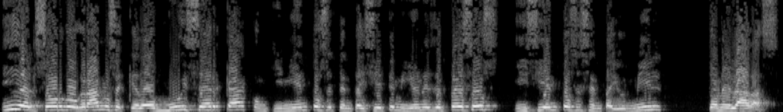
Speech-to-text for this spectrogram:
y el sordo grano se quedó muy cerca con 577 millones de pesos y 161 mil toneladas.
